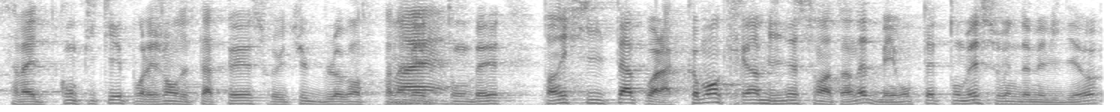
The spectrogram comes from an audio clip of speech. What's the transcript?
ça va être compliqué pour les gens de taper sur YouTube vlog entrepreneuriat de tomber. Tandis que s'ils tapent voilà, comment créer un business sur Internet, ben, ils vont peut-être tomber sur une de mes vidéos.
